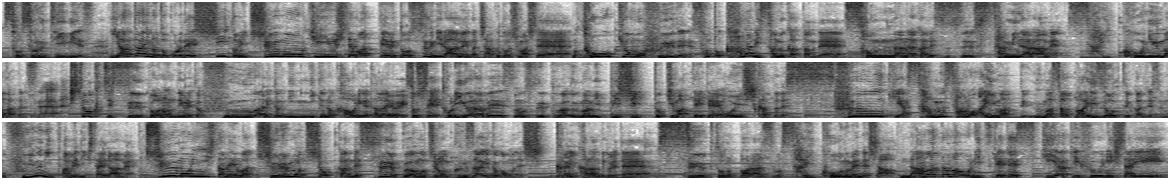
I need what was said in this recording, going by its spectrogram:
そそる TV ですね。屋台のところでシートに注文を記入して待っているとすぐにラーメンが着丼しまして、もう東京も冬でね、外かなり寒かったんで、そんな中ですするスタミナラーメン、最高にうまかったですね。一口スープを飲んでみると、ふんわりとニンニクの香りが漂い、そして鶏ガラベースのスープは旨味ビシッと決まっていて美味しかったです。雰囲気や寒さも相まってうまさ倍増っていう感じですね。もう冬に食べに行きたいラーメン。中盛りにした麺はチュルもち食感で、スープはもちろん具材とかもね、しっかり絡んでくれて、スープとのバランスも最高の麺でした。生卵につけてすき焼き風にしたり、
